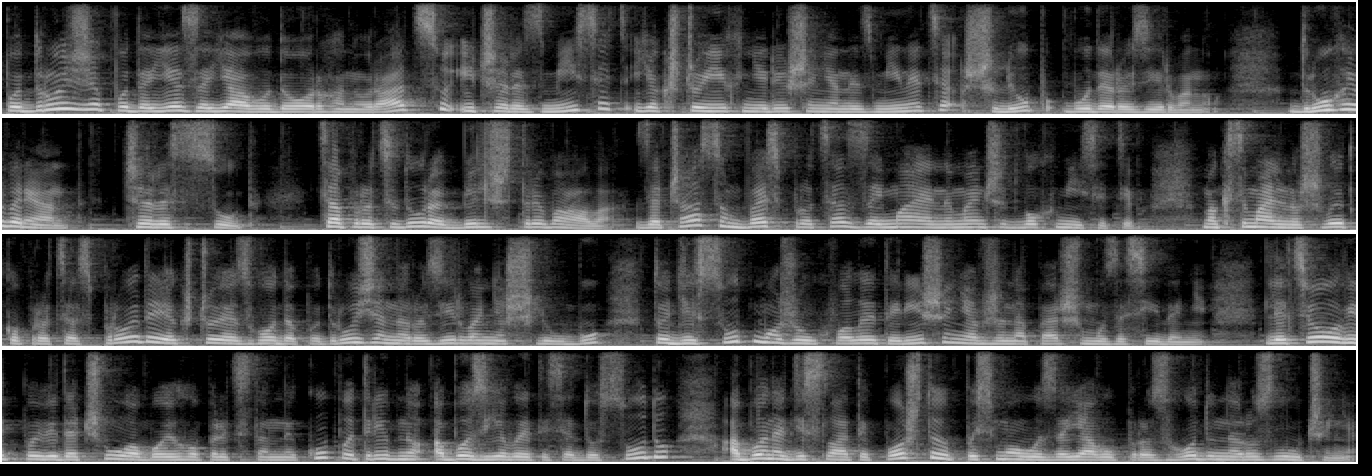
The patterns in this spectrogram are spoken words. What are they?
Подружжя подає заяву до органу РАЦу і через місяць, якщо їхнє рішення не зміниться, шлюб буде розірвано. Другий варіант через суд. Ця процедура більш тривала. За часом весь процес займає не менше двох місяців. Максимально швидко процес пройде, якщо є згода подружжя на розірвання шлюбу, тоді суд може ухвалити рішення вже на першому засіданні. Для цього відповідачу або його представнику потрібно або з'явитися до суду, або надіслати поштою письмову заяву про згоду на розлучення.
